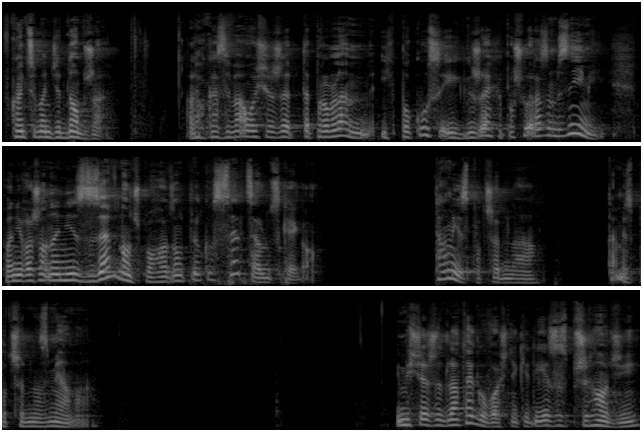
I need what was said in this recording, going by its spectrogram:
w końcu będzie dobrze. Ale okazywało się, że te problemy, ich pokusy, ich grzechy poszły razem z nimi, ponieważ one nie z zewnątrz pochodzą, tylko z serca ludzkiego. Tam jest potrzebna, tam jest potrzebna zmiana. I myślę, że dlatego właśnie, kiedy Jezus przychodzi,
